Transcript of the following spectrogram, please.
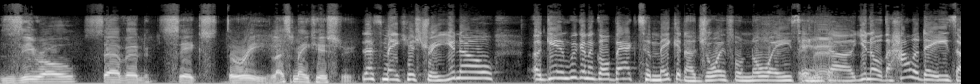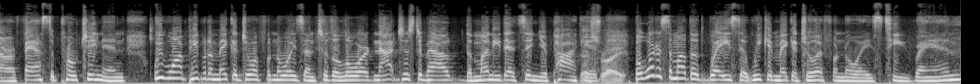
0763. Let's make history. Let's make history. You know, again, we're going to go back to making a joyful noise. Amen. And, uh, you know, the holidays are fast approaching, and we want people to make a joyful noise unto the Lord, not just about the money that's in your pocket. That's right. But what are some other ways that we can make a joyful noise, T-Ran?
